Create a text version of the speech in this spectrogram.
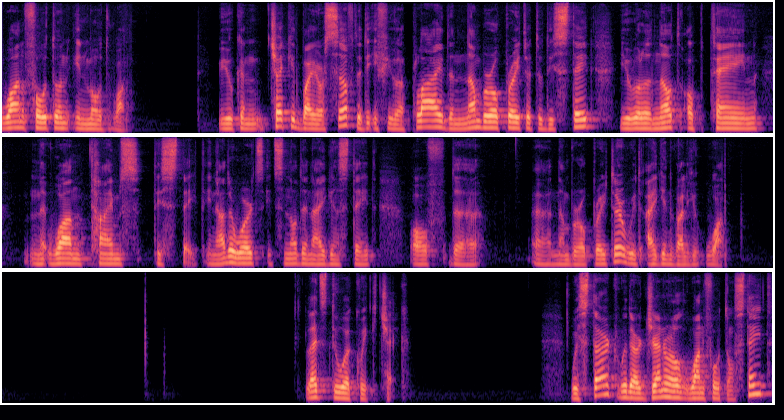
one photon in mode 1. You can check it by yourself that if you apply the number operator to this state, you will not obtain 1 times this state. In other words, it's not an eigenstate of the uh, number operator with eigenvalue 1. Let's do a quick check. We start with our general one-photon state,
